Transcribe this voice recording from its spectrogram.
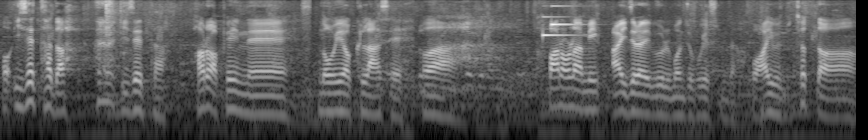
어, 이세타다. 이세타. 바로 앞에 있네. 노이어 클라세. 와. 파노라믹 아이드라이브를 먼저 보겠습니다. 와, 이거 미쳤다.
